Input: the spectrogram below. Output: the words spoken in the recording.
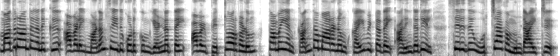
மதுராந்தகனுக்கு அவளை மனம் செய்து கொடுக்கும் எண்ணத்தை அவள் பெற்றோர்களும் தமையன் கந்தமாறனும் கைவிட்டதை அறிந்ததில் சிறிது உற்சாகம் உண்டாயிற்று.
